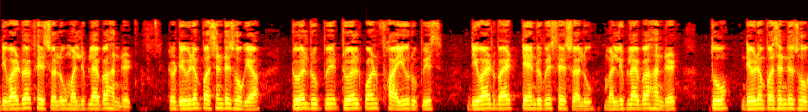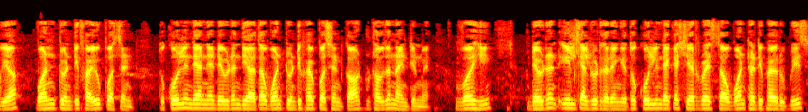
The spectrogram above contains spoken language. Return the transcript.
divide by face value multiply by hundred तो डिविडेंड परसेंटेज हो गया twelve rupee twelve point five rupees divide by ten rupees face value multiply by hundred तो डिविडेंड परसेंटेज हो गया वन ट्वेंटी फाइव परसेंट तो कोल इंडिया ने डिविडेंड दिया था वन ट्वेंटी फाइव परसेंट का टू थाउज़ेंड नाइनटीन में। वही डिविडेंड ईल्ड कैलकुलेट करेंगे तो कोल इंडिया का शेयर प्राइस था one thirty five rupees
